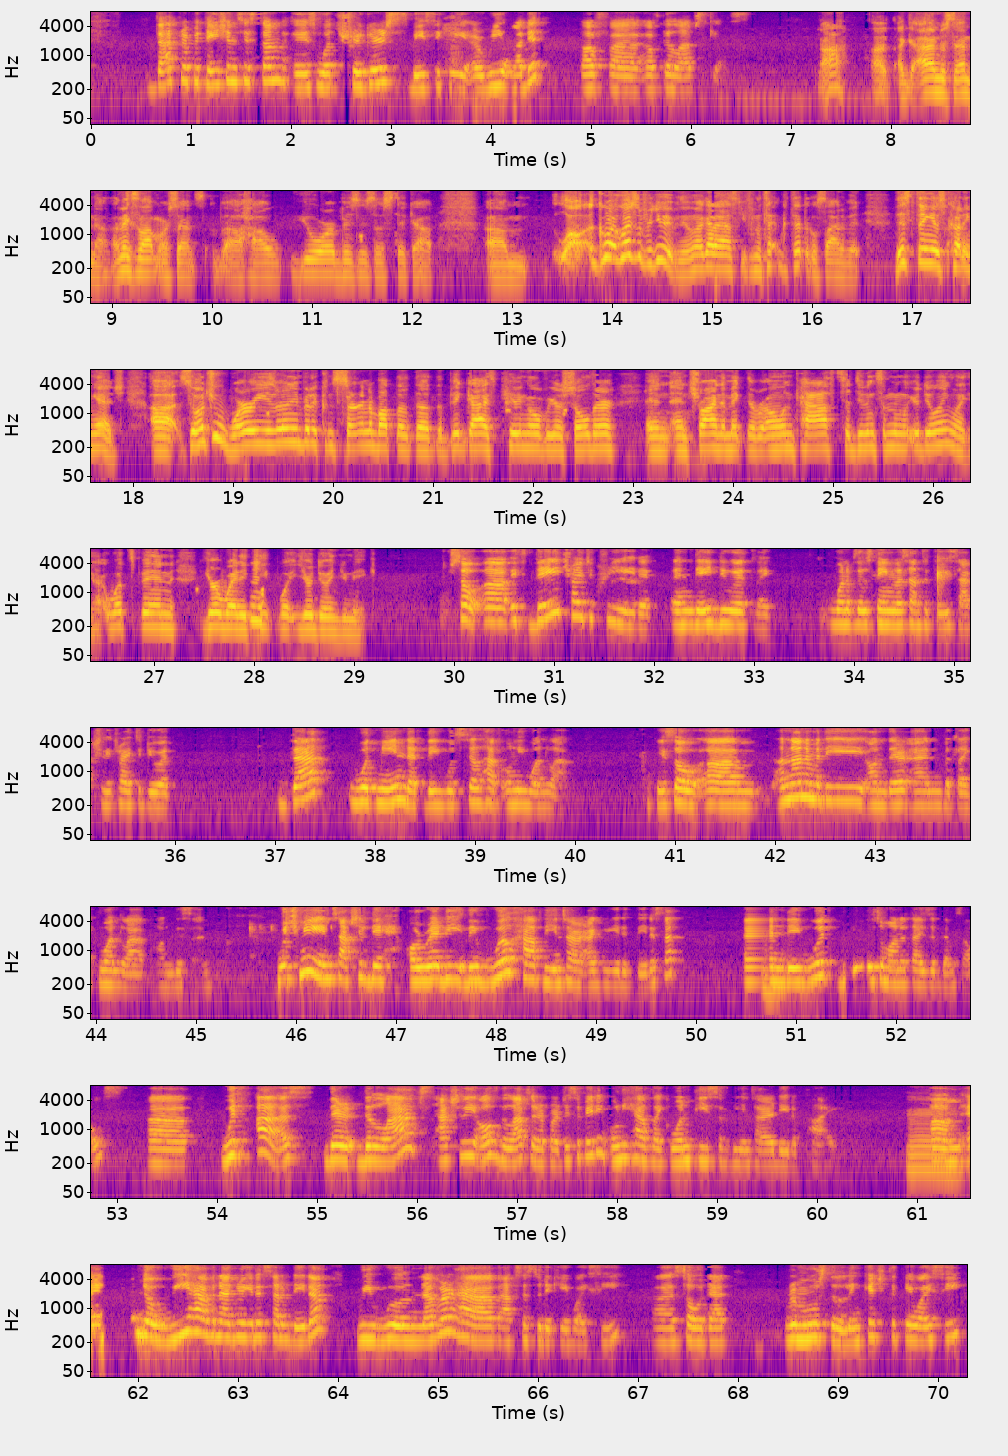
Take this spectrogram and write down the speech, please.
That reputation system is what triggers basically a re-audit of uh, of the lab skills. Ah, I, I, understand now. That makes a lot more sense about how your business does stick out. Um, well, a question for you, Ibnu. I got to ask you from the te- technical side of it. This thing is cutting edge. Uh, so don't you worry? Is there any bit of concern about the, the, the big guys peering over your shoulder and, and trying to make their own path to doing something what you're doing? Like, what's been your way to keep what you're doing unique? So uh, if they try to create it and they do it like one of those nameless entities actually try to do it, that would mean that they would still have only one lab Okay, so um, anonymity on their end, but like one lab on this end, which means actually they already they will have the entire aggregated data set, and, mm-hmm. they would be able to monetize it themselves. Uh, with us, there the labs actually all of the labs that are participating only have like one piece of the entire data pie. Mm. Um, and even though we have an aggregated set of data, we will never have access to the KYC. Uh, so that removes the linkage to KYC.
